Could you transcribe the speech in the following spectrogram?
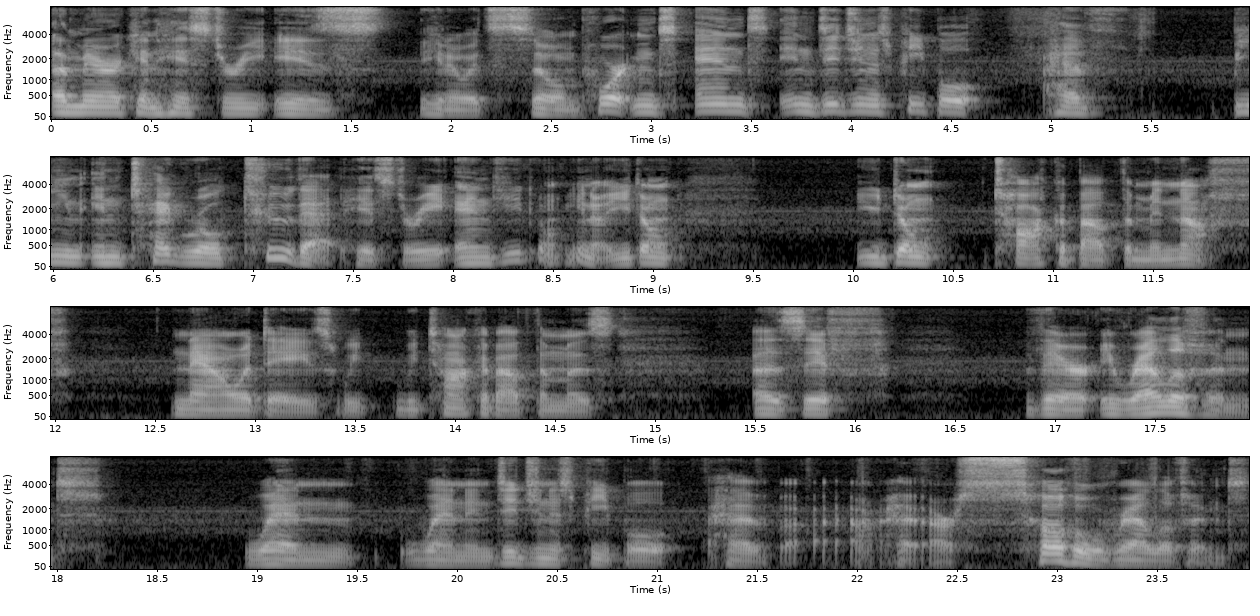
American history is, you know, it's so important, and Indigenous people have been integral to that history, and you don't, you know, you don't, you don't talk about them enough nowadays. We we talk about them as as if they're irrelevant when when indigenous people have are, are so relevant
